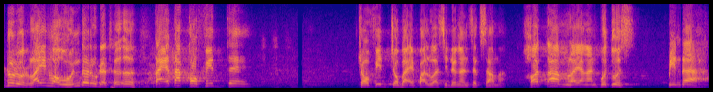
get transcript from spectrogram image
Dulur lain wawun teh udah teu ta eta covid teh. Covid coba evaluasi dengan seksama. Khotam layangan putus. Pindah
